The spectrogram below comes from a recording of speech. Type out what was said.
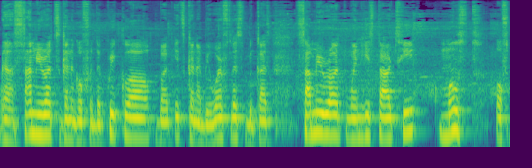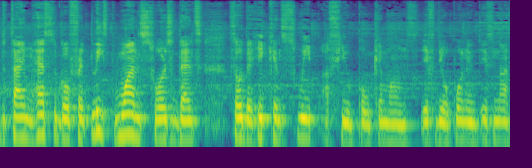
Uh, Samurott's gonna go for the quick claw, but it's gonna be worthless because Samurott, when he starts, he most of the time has to go for at least one Swords Dance so that he can sweep a few Pokemons. If the opponent is not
